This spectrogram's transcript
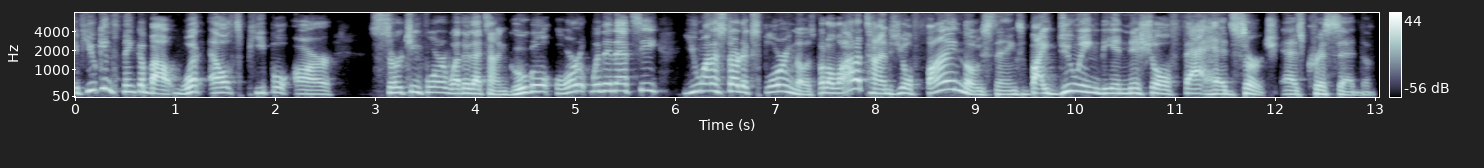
if you can think about what else people are searching for whether that's on Google or within Etsy you want to start exploring those but a lot of times you'll find those things by doing the initial fathead search as Chris said the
